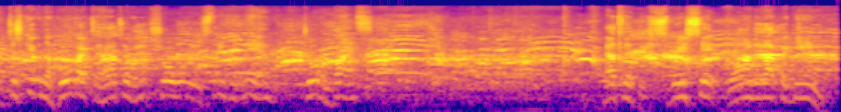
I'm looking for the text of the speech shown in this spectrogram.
They've just given the ball back to Hautapu. I'm not sure what he was thinking there. Jordan Bunce. Hautapu reset, grind it up again.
